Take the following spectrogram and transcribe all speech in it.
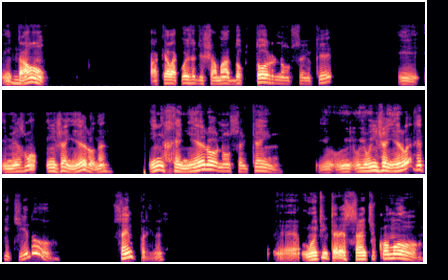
Uhum. Então, hum. aquela coisa de chamar doutor não sei o quê, e, e mesmo engenheiro, né? Engenheiro, não sei quem. E, o, e o engenheiro é repetido sempre, né? É muito interessante como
